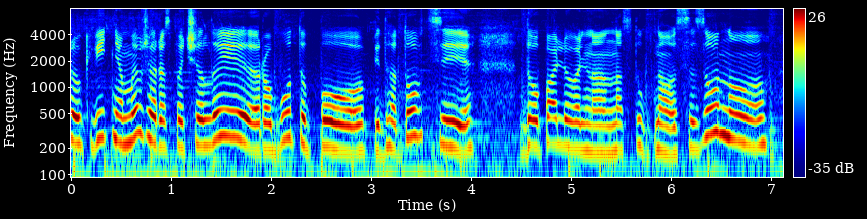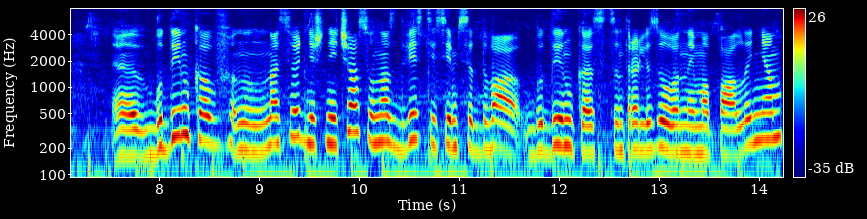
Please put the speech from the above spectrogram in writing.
1 квітня ми вже розпочали роботу по підготовці до опалювального наступного сезону. е, Будинків на сьогоднішній час у нас 272 будинка з централізованим опаленням.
